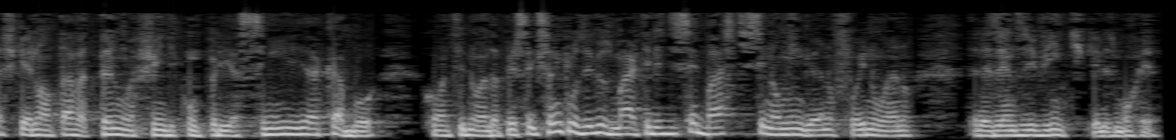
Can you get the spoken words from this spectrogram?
acho que ele não estava tão afim de cumprir assim e acabou continuando a perseguição. Inclusive os mártires de Sebaste, se não me engano, foi no ano 320 que eles morreram.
